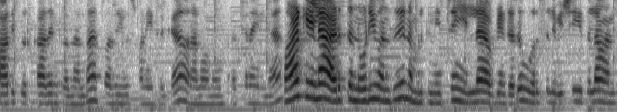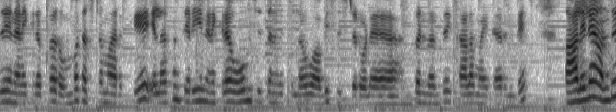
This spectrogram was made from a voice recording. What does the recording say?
பாதிப்பு இருக்காதுன்றதுனால தான் இப்போ வந்து யூஸ் பண்ணிட்டு இருக்கேன். அதனால ஒன்றும் பிரச்சனை இல்லை. வாழ்க்கையில் அடுத்த நொடி வந்து நம்மளுக்கு நிச்சயம் இல்லை அப்படின்றது ஒரு சில விஷயத்தெல்லாம் வந்து நினைக்கிறப்ப ரொம்ப கஷ்டமாக இருக்குது எல்லாருக்கும் தெரியும் நினைக்கிற ஓம் சீசன் வித் லவ் அபி சிஸ்டரோட ஹஸ்பண்ட் வந்து காலமாயிட்டாருன்ட்டு. காலையில் வந்து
